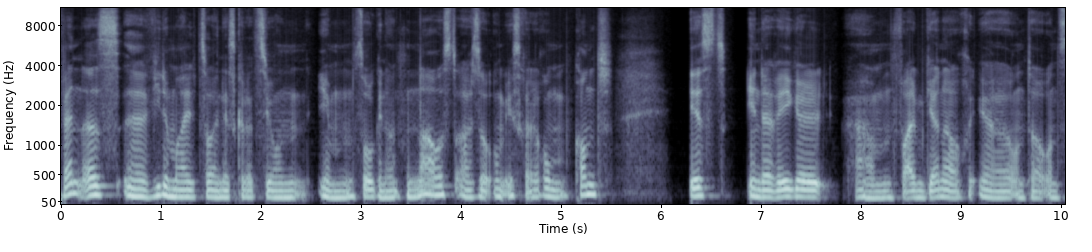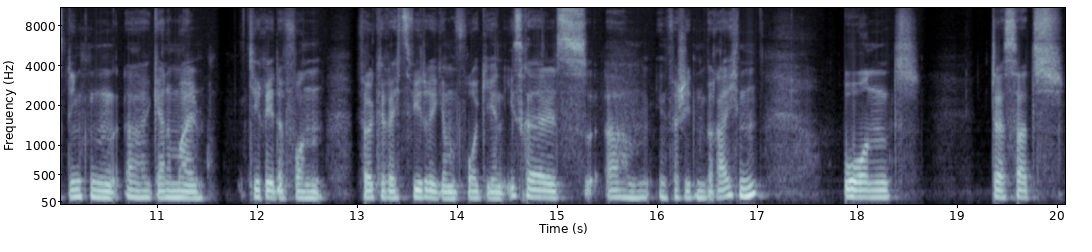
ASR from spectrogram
wenn es äh, wieder mal zu einer Eskalation im sogenannten Nahost, also um Israel rum, kommt, ist in der Regel, ähm, vor allem gerne auch äh, unter uns Linken, äh, gerne mal die Rede von völkerrechtswidrigem Vorgehen Israels ähm, in verschiedenen Bereichen. Und das hat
